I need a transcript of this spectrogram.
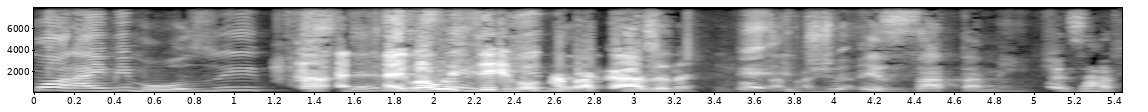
morar em mimoso e. Não, né, é igual o ET, voltar pra casa, né? É, ju- exatamente. Exato.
